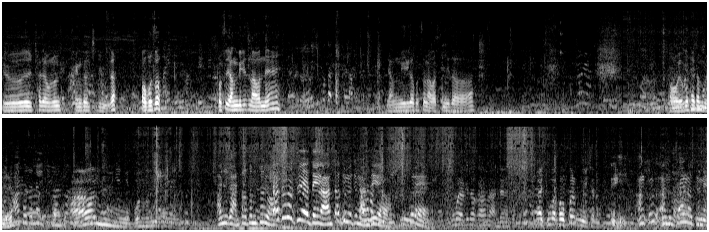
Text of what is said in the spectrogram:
늘 찾아오는 생선집입니다. 어, 벌써, 벌써 양미리도 나왔네. 양미리가 벌써 나왔습니다. 어, 여기 해산물이네. 아니 이거 안 따듬어줘요. 따듬어 줘야 돼요. 안 따듬어 주면 안 돼요. 그래. 아니 동가 거기 펄고 있잖아. 안 끌, 안 잘라주면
